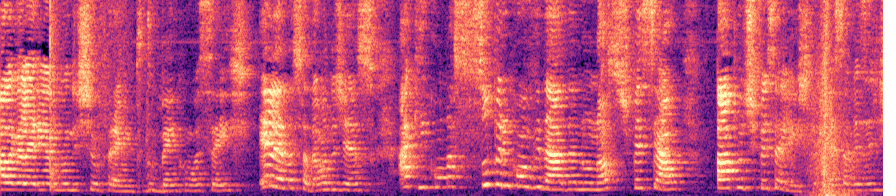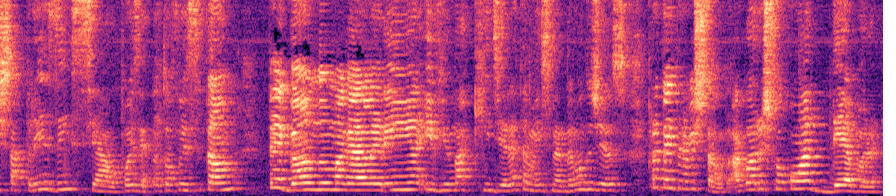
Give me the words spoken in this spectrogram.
Fala galerinha do Mundo Steel Frame, tudo bem com vocês? Helena, sua dama do gesso, aqui com uma super convidada no nosso especial Papo de Especialista. Dessa vez a gente está presencial, pois é, eu tô visitando pegando uma galerinha e vindo aqui diretamente na Dama do Gesso para estar tá entrevistando. Agora eu estou com a Débora,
